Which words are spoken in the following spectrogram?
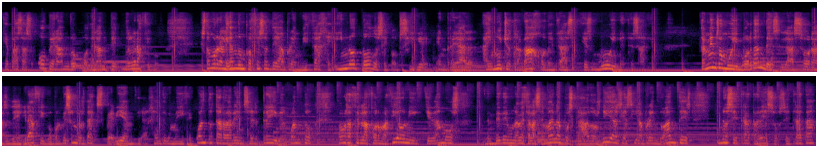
que pasas operando o delante del gráfico. Estamos realizando un proceso de aprendizaje y no todo se consigue en real. Hay mucho trabajo detrás es muy necesario. También son muy importantes las horas de gráfico porque eso nos da experiencia. Hay gente que me dice, ¿cuánto tardaré en ser trader? ¿Cuánto vamos a hacer la formación y quedamos en vez de una vez a la semana, pues cada dos días y así aprendo antes? No se trata de eso, se trata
